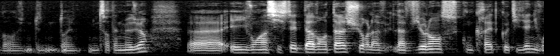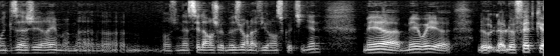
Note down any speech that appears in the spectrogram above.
dans, une, certaine mesure, et ils vont insister davantage sur la, violence concrète quotidienne, ils vont exagérer même dans une assez large mesure la violence quotidienne, mais, mais oui, le, fait que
